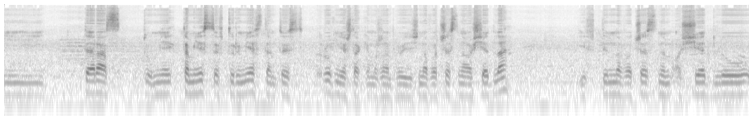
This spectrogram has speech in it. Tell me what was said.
I teraz tu, to miejsce, w którym jestem, to jest również takie, można powiedzieć, nowoczesne osiedle. I w tym nowoczesnym osiedlu,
